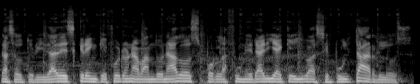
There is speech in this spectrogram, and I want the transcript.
Las autoridades creen que fueron abandonados por la funeraria que iba a sepultarlos.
